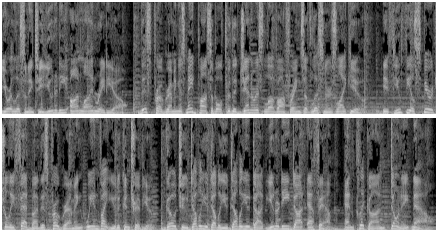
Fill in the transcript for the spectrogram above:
You're listening to Unity Online Radio. This programming is made possible through the generous love offerings of listeners like you. If you feel spiritually fed by this programming, we invite you to contribute. Go to www.unity.fm and click on Donate Now.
